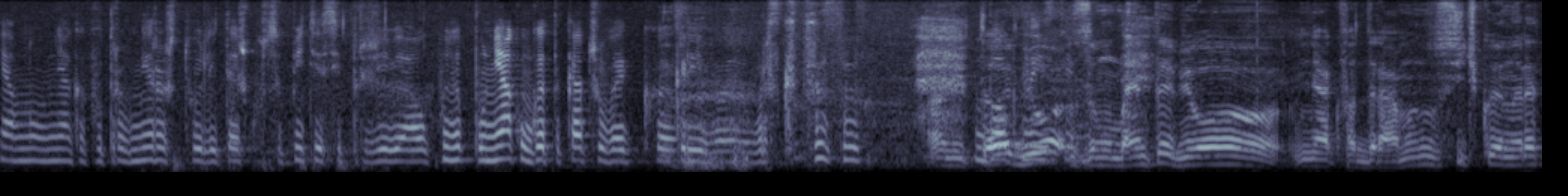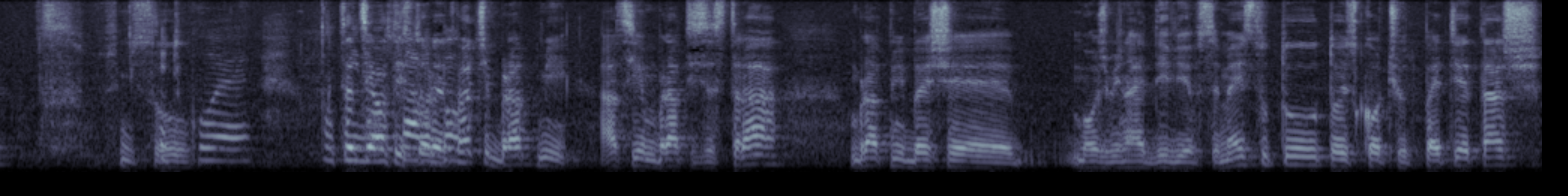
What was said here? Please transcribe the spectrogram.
Явно някакво травмиращо или тежко събитие си преживял. Понякога така човек крива връзката с Ами то е било, за момента е било някаква драма, но всичко е наред. В смисъл... Всичко е Та цялата история е това, че брат ми, аз имам брат и сестра, брат ми беше, може би, най-дивия в семейството, той скочи от петия етаж,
